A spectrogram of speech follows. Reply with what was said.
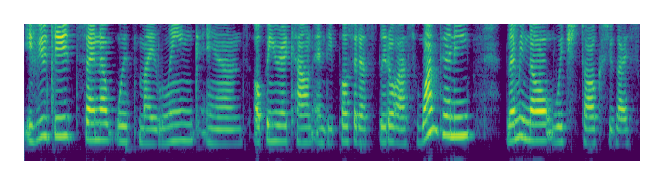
if you did sign up with my link and open your account and deposit as little as one penny, let me know which stocks you guys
